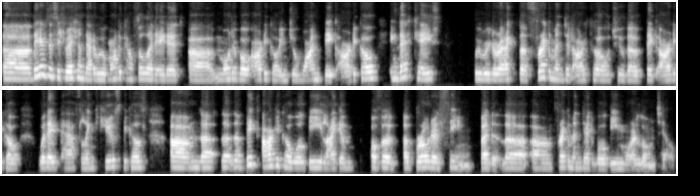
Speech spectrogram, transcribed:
uh, there's a situation that we want to consolidate uh, multiple article into one big article. In that case, we redirect the fragmented article to the big article with a path link juice because um, the, the, the big article will be like a, of a, a broader theme, but the uh, fragmented will be more long tail.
